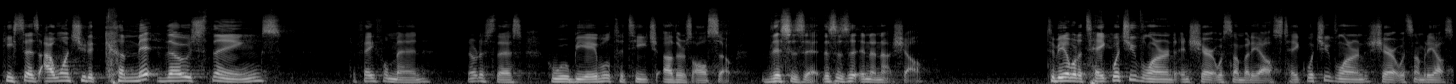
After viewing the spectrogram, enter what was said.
he says, I want you to commit those things to faithful men, notice this, who will be able to teach others also. This is it. This is it in a nutshell. to be able to take what you've learned and share it with somebody else. Take what you've learned, share it with somebody else.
